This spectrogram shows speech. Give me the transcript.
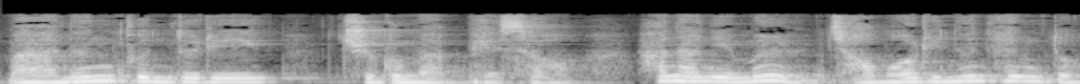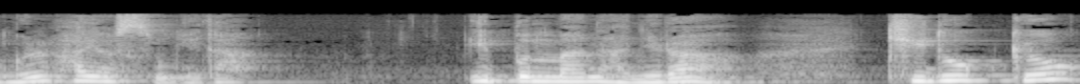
많은 분들이 죽음 앞에서 하나님을 저버리는 행동을 하였습니다. 이뿐만 아니라 기독교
